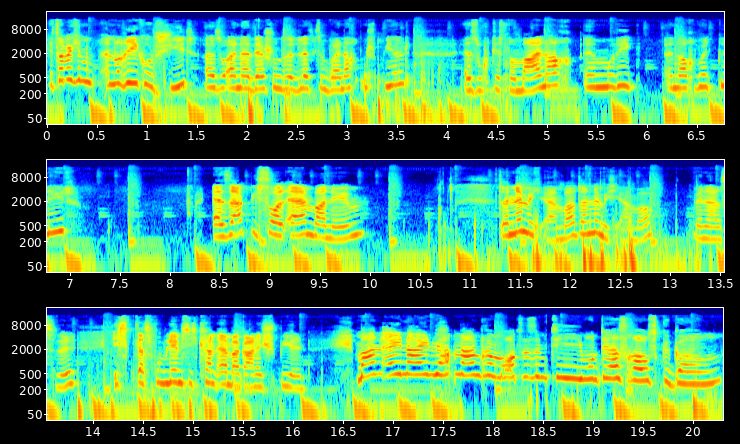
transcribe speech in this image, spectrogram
Jetzt habe ich einen, Rico-Cheat, also einer, der schon seit letztem Weihnachten spielt. Er sucht jetzt normal nach, ähm, nach Mitglied. Er sagt, ich soll Amber nehmen. Dann nehme ich Amber, dann nehme ich Amber, wenn er das will. Ich, das Problem ist, ich kann Amber gar nicht spielen. Mann, ey, nein, wir hatten andere Mortis im Team und der ist rausgegangen.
